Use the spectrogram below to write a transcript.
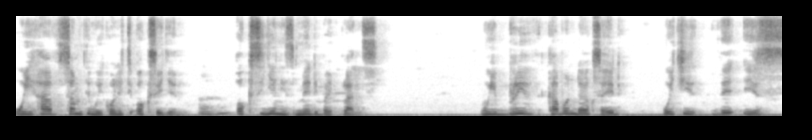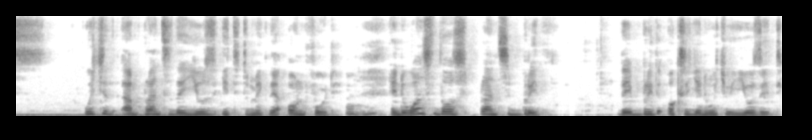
We have something we call it oxygen. Oxygen is made by plants. We breathe carbon dioxide, which is the is which um, plants they use it to make their own food. And once those plants breathe, they breathe oxygen, which we use it.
